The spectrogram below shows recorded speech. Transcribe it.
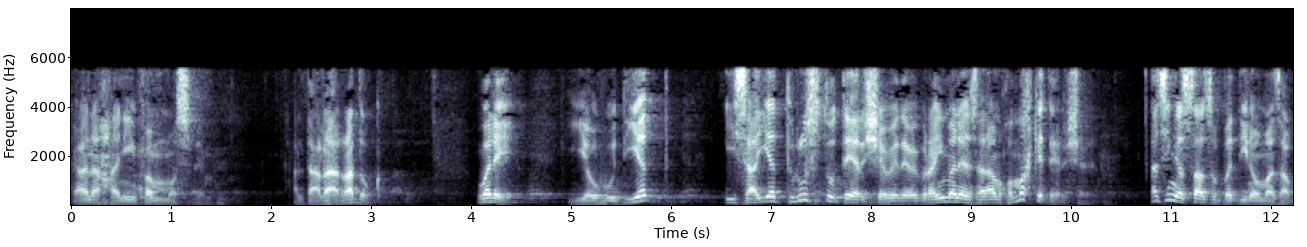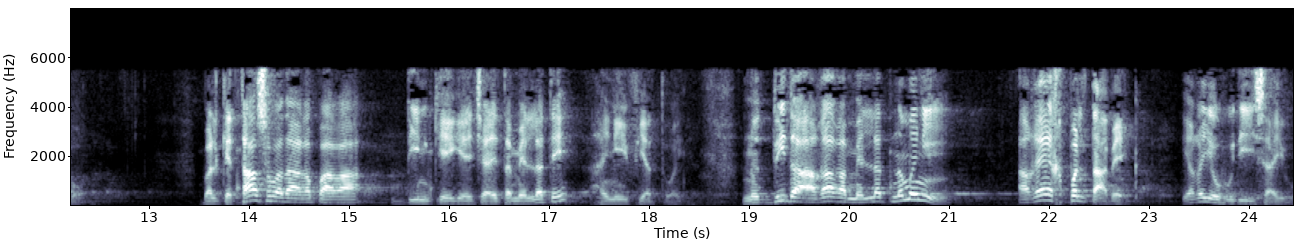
کان حنیفا مسلم التعالی ردک ولی یهودیت عیسایت رستو تیر شوی دی ابراهیم علی السلام خو مخکې تیر شوی اسینګ استاسو په دین او مذهبو بلکې تاسو به داغه پاغه دین کېږي چې ته ملت حنیفیت وای نو دوی دا هغه ملت نه مني هغه خپل تابع یغه يهودي عیسایو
